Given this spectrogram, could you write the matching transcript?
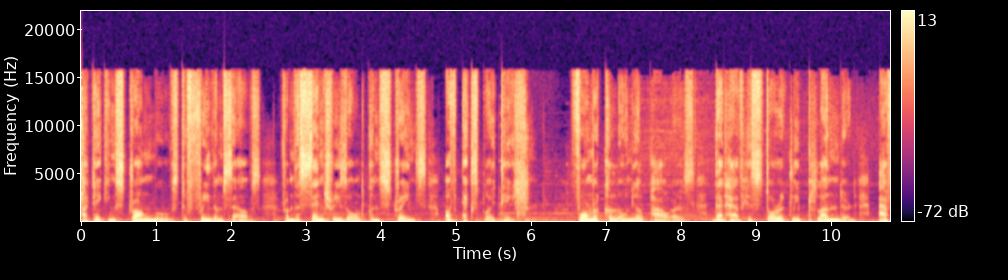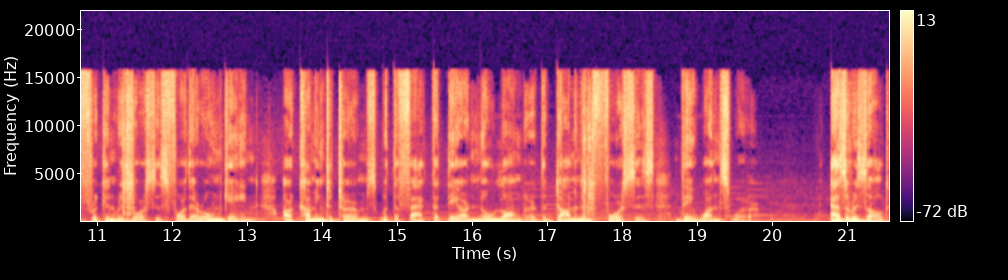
are taking strong moves to free themselves from the centuries-old constraints of exploitation. Former colonial powers that have historically plundered African resources for their own gain are coming to terms with the fact that they are no longer the dominant forces they once were. As a result,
